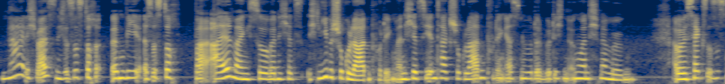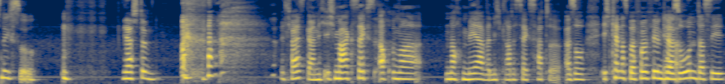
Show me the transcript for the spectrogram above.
Nein, ich weiß nicht. Es ist doch irgendwie, es ist doch bei allem eigentlich so, wenn ich jetzt, ich liebe Schokoladenpudding. Wenn ich jetzt jeden Tag Schokoladenpudding essen würde, würde ich ihn irgendwann nicht mehr mögen. Aber bei Sex ist es nicht so. Ja, stimmt. ich weiß gar nicht. Ich mag Sex auch immer noch mehr, wenn ich gerade Sex hatte. Also ich kenne das bei voll vielen Ja. Personen, dass sie,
